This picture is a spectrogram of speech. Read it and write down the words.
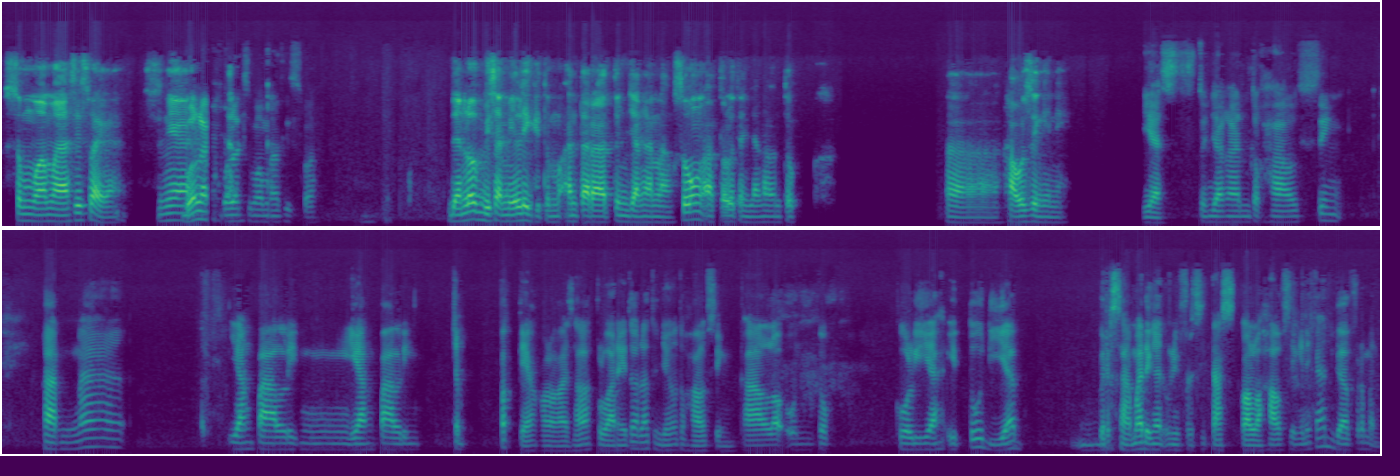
semua mahasiswa ya? Maksudnya Boleh, boleh semua mahasiswa. Dan lo bisa milih gitu antara tunjangan langsung atau lo tunjangan untuk uh, housing ini. Yes, tunjangan untuk housing karena yang paling yang paling cepet ya kalau nggak salah keluarnya itu adalah tunjangan untuk housing. Kalau untuk kuliah itu dia bersama dengan universitas. Kalau housing ini kan government.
